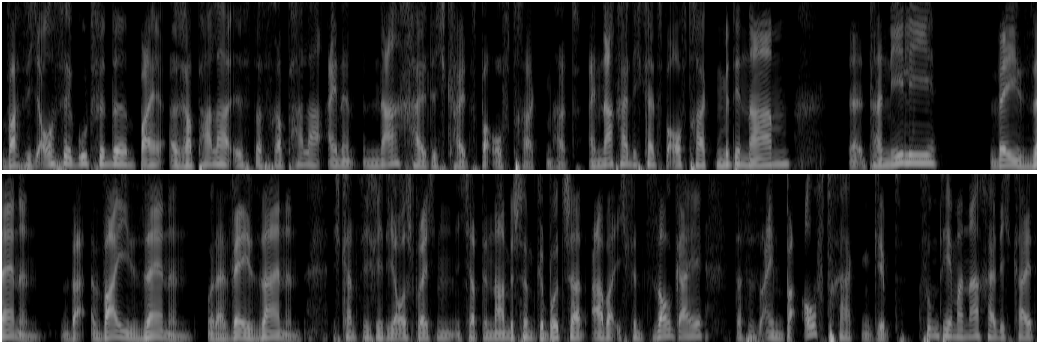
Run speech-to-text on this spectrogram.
Was ich auch sehr gut finde bei Rapala ist, dass Rapala einen Nachhaltigkeitsbeauftragten hat. Einen Nachhaltigkeitsbeauftragten mit dem Namen äh, Taneli Veisanen. Veisanen oder Veisanen. Ich kann es nicht richtig aussprechen. Ich habe den Namen bestimmt gebutschert, aber ich finde es saugeil, dass es einen Beauftragten gibt zum Thema Nachhaltigkeit,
